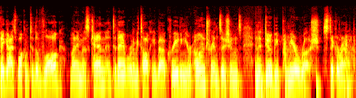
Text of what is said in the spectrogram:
Hey guys, welcome to the vlog. My name is Ken, and today we're going to be talking about creating your own transitions in Adobe Premiere Rush. Stick around.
